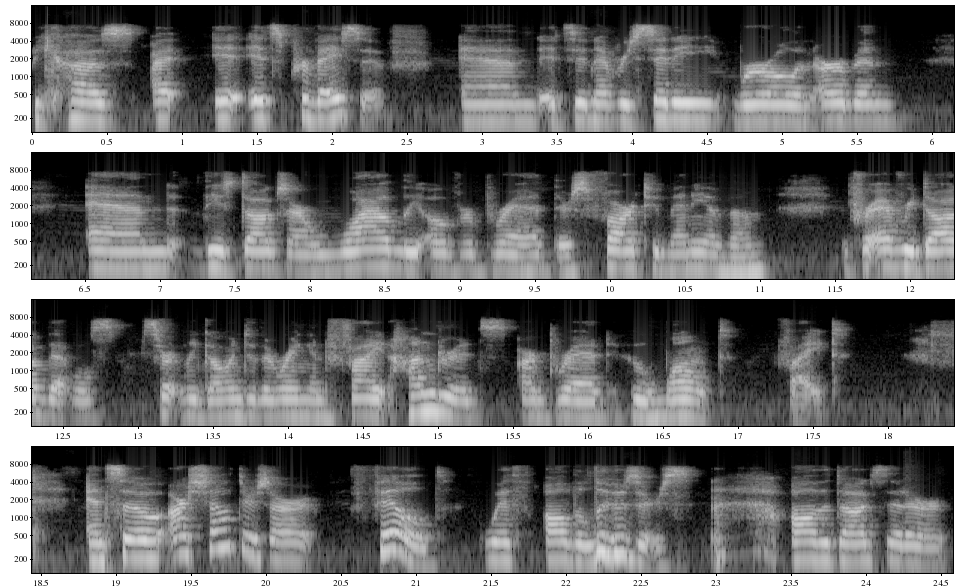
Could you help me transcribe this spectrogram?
because I, it, it's pervasive and it's in every city, rural and urban and these dogs are wildly overbred. There's far too many of them. For every dog that will certainly go into the ring and fight, hundreds are bred who won't fight. And so our shelters are filled with all the losers, all the dogs that are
